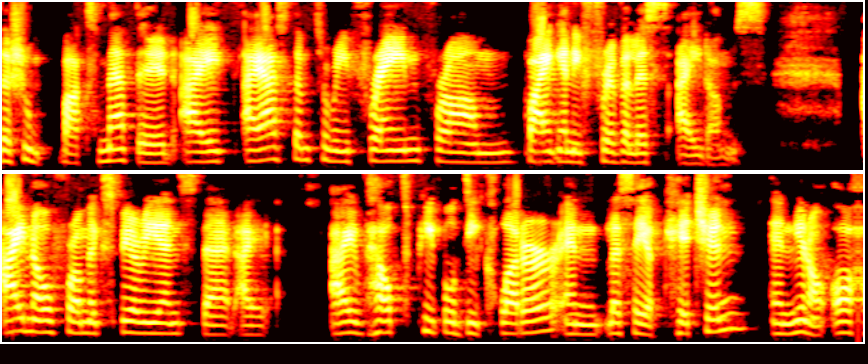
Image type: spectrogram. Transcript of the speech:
the shoebox method, I, I ask them to refrain from buying any frivolous items. I know from experience that I, I've helped people declutter and let's say a kitchen and you know, oh,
